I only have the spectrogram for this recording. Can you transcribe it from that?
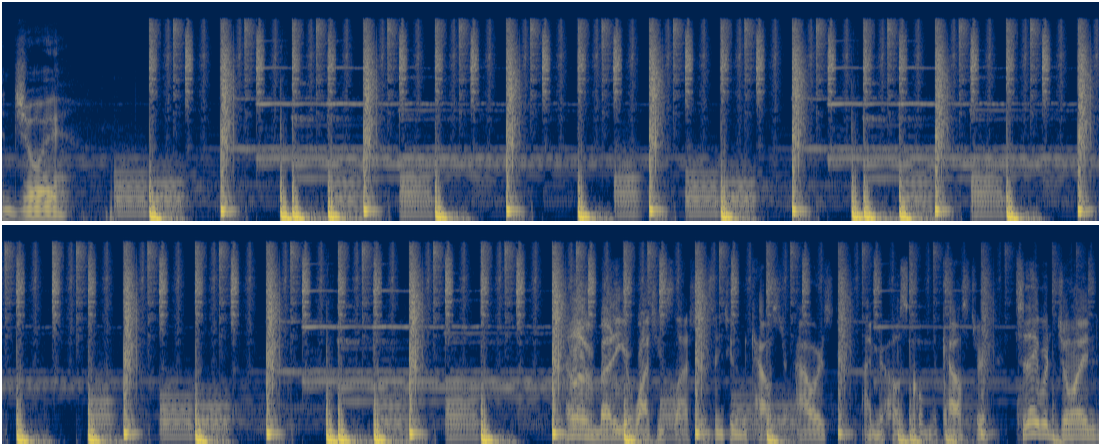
Enjoy. Everybody. You're watching slash listening to the McAllister Hours. I'm your host, Cole McAllister. Today we're joined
